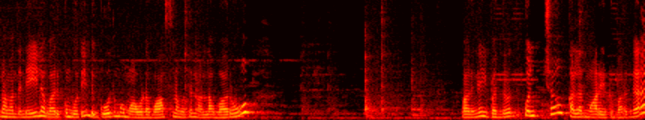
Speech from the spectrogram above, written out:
நம்ம அந்த நெய்யில் வறுக்கும்போது இந்த கோதுமை மாவோட வாசனை வந்து நல்லா வரும். பாருங்கள் இப்போ இந்த வந்து கொஞ்சம் கலர் மாறி இருக்கு பாருங்கள்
